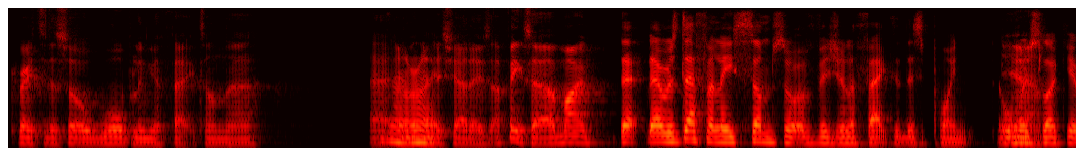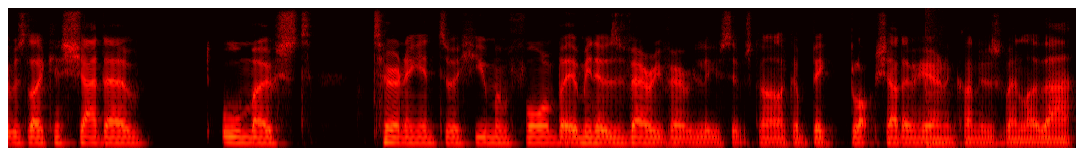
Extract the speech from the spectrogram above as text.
created a sort of warbling effect on the uh, in- in right. the shadows. I think so. I might. There, there was definitely some sort of visual effect at this point, almost Yeah. like it was like a shadow, almost turning into a human form. But I mean, it was very very loose. It was kind of like a big block shadow here, and it kind of just went like that.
